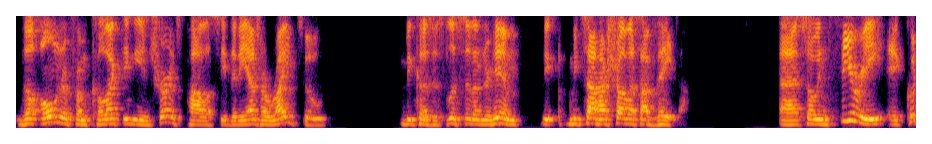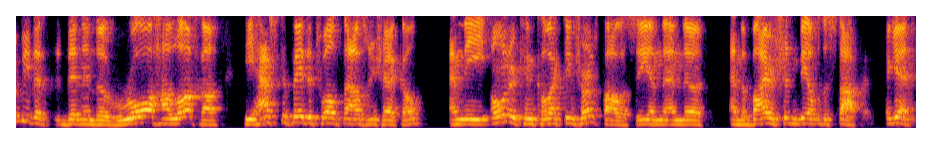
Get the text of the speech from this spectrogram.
the owner from collecting the insurance policy that he has a right to, because it's listed under him mitzvah hashavas. Uh, so in theory, it could be that then in the raw halacha, he has to pay the 12,000 shekel and the owner can collect insurance policy and then the and the buyer shouldn't be able to stop it. Again,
